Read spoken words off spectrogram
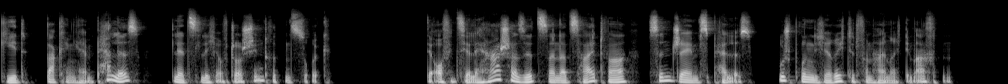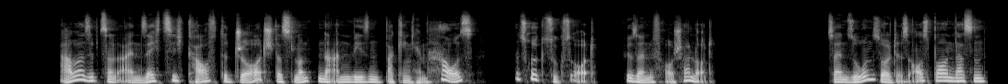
geht Buckingham Palace letztlich auf George III. zurück. Der offizielle Herrschersitz seiner Zeit war St. James Palace, ursprünglich errichtet von Heinrich VIII. Aber 1761 kaufte George das Londoner Anwesen Buckingham House als Rückzugsort für seine Frau Charlotte. Sein Sohn sollte es ausbauen lassen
